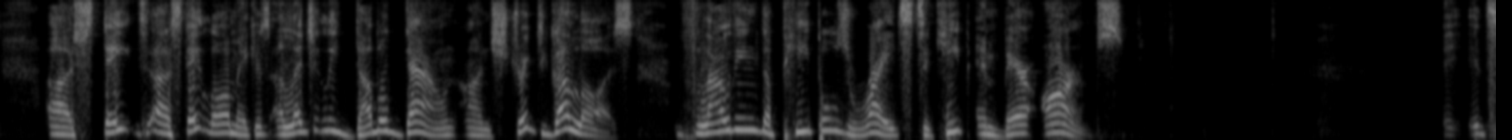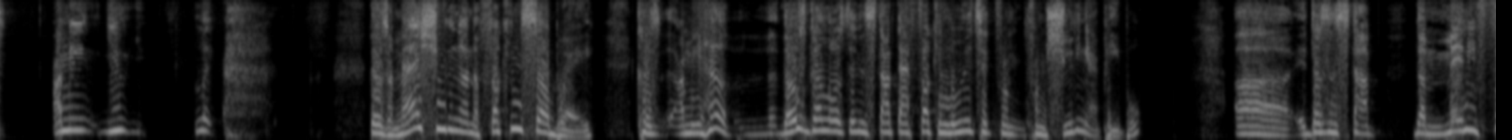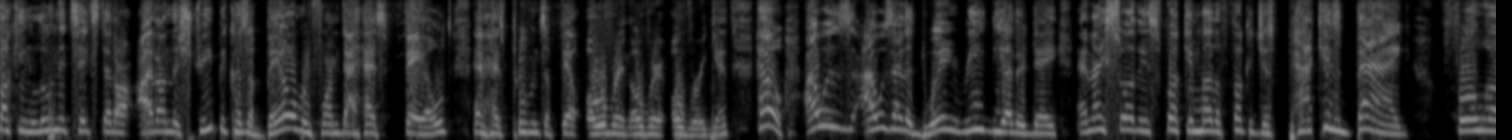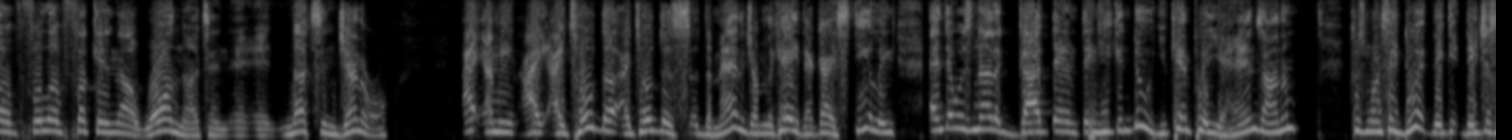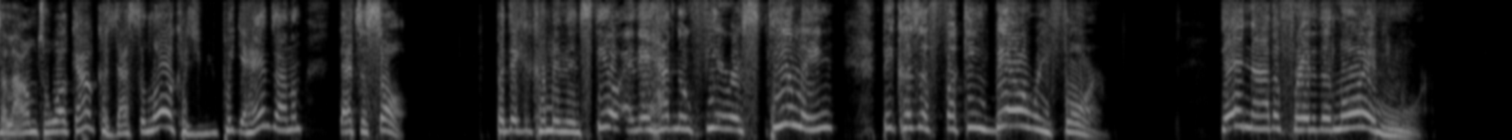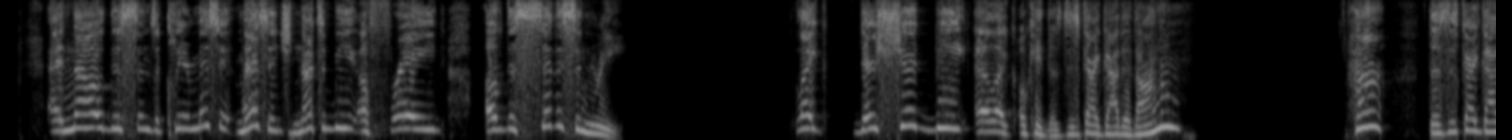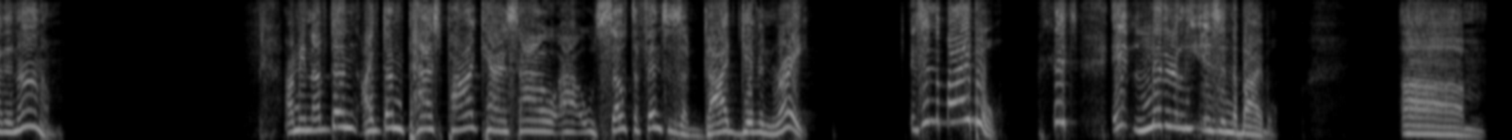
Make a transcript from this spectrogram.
uh, state uh, state lawmakers allegedly doubled down on strict gun laws flouting the people's rights to keep and bear arms. It's, I mean, you like. There was a mass shooting on the fucking subway because I mean, hell, th- those gun laws didn't stop that fucking lunatic from from shooting at people. Uh, it doesn't stop the many fucking lunatics that are out on the street because of bail reform that has failed and has proven to fail over and over and over again. Hell, I was I was at a Duane Reade the other day and I saw this fucking motherfucker just pack his bag full of full of fucking uh, walnuts and, and, and nuts in general. I, I mean I, I told the I told this the manager I'm like hey that guy's stealing and there was not a goddamn thing he can do you can't put your hands on him because once they do it, they get, they just allow them to walk out because that's the law. Because you put your hands on them, that's assault. But they could come in and steal, and they have no fear of stealing because of fucking bail reform. They're not afraid of the law anymore. And now this sends a clear mes- message not to be afraid of the citizenry. Like there should be a, like, okay, does this guy got it on him? Huh? Does this guy got it on him? I mean, I've done I've done past podcasts how, how self defense is a God given right. It's in the Bible. It's, it literally is in the Bible. Um,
